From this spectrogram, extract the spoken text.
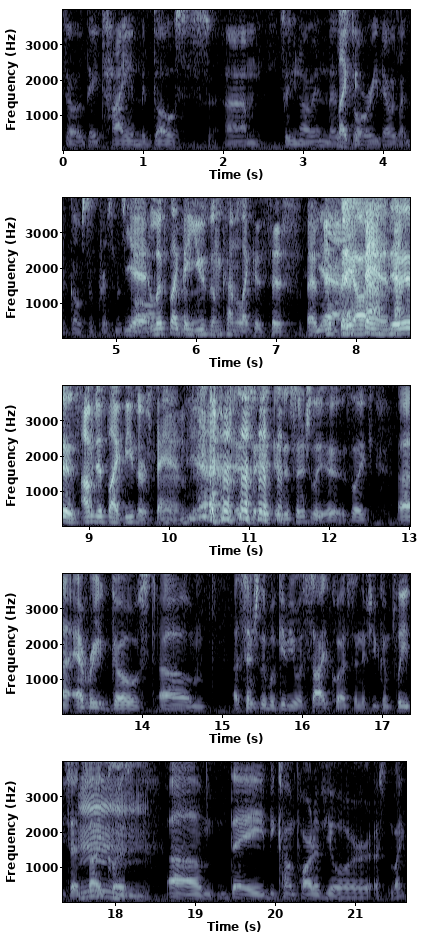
so they tie in the ghosts. Um, so you know, in the Like- story, there was like the ghost of Christmas. Yeah, it looks like they use them kind of like assist, uh, Yeah. assist They are- stands. it is. I'm just like these are stands. Yeah. it's, it, it essentially is like uh, every ghost um, essentially will give you a side quest, and if you complete said side quest, Mm. um, they become part of your uh, like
